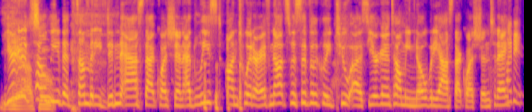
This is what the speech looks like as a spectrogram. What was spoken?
You're Yeah, gonna tell so- me that somebody didn't ask that question, at least on Twitter, if not specifically to us. You're gonna tell me nobody asked that question today. I didn't.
